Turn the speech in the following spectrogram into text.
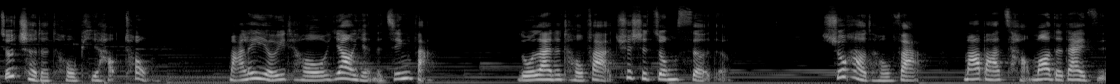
就扯得头皮好痛。玛丽有一头耀眼的金发，罗兰的头发却是棕色的。梳好头发，妈把草帽的带子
